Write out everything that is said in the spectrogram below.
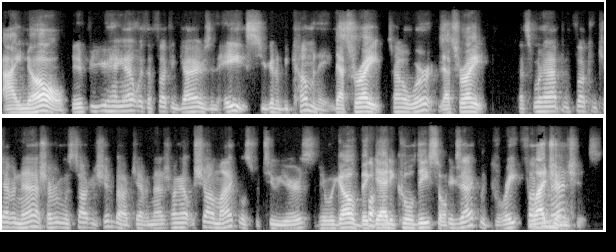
I know. If you hang out with a fucking guy who's an ace, you're gonna become an ace. That's right. That's how it works. That's right. That's what happened fucking Kevin Nash. Everyone was talking shit about Kevin Nash. Hung out with Shawn Michaels for two years. Here we go. Big Fucking- Daddy Cool Diesel. Exactly. Great fucking Legend. matches.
